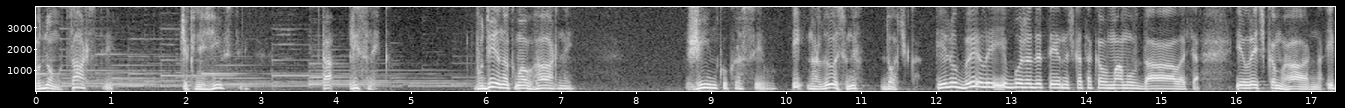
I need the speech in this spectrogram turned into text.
в одному царстві чи князівстві та лісник. Будинок мав гарний, жінку красиву. І народилась у них дочка. І любили її, Божа дитиночка, така в маму вдалася, і личком гарна, і,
